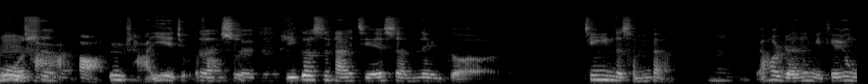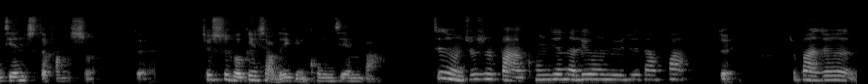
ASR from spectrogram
日茶啊，日茶夜酒的方式，一个是来节省那个经营的成本，嗯，然后人呢，你可以用兼职的方式，对，就适合更小的一点空间吧。这种就是把空间的利用率最大化，对，就把这个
